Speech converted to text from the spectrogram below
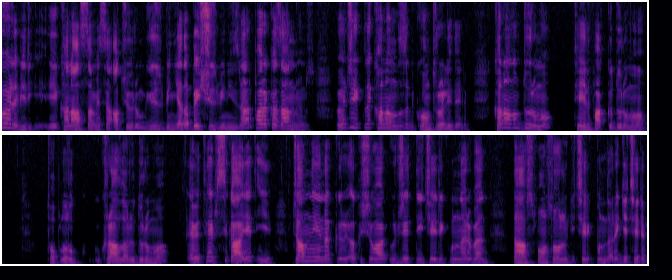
böyle bir e, kanalsa mesela atıyorum 100 bin ya da 500 bin izler para kazanmıyorsunuz. Öncelikle kanalınızı bir kontrol edelim. Kanalın durumu, telif hakkı durumu, topluluk kuralları durumu. Evet hepsi gayet iyi. Canlı yayın akışı var, ücretli içerik bunları ben daha sponsorluk içerik bunlara geçelim.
